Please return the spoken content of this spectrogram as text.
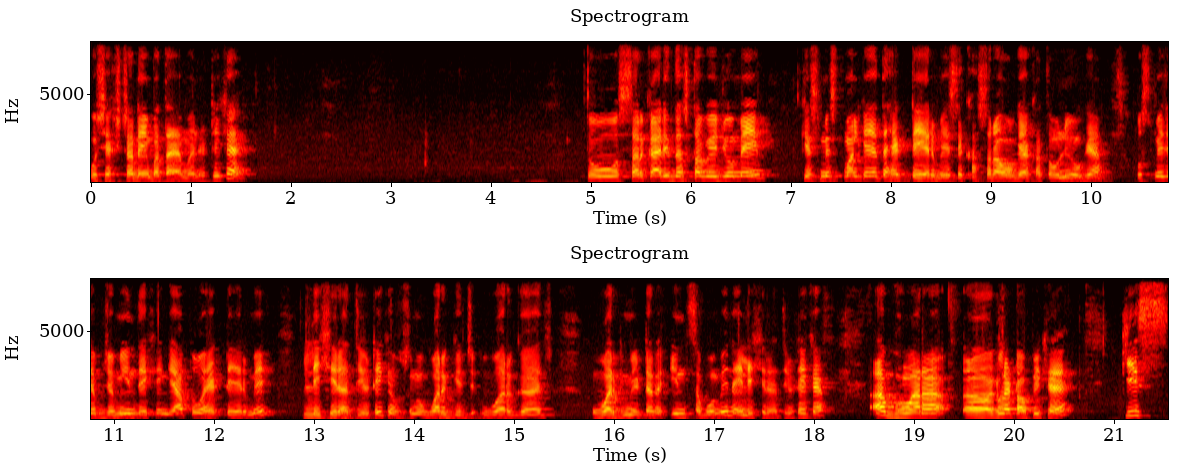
कुछ एक्स्ट्रा नहीं बताया मैंने, ठीक है? तो सरकारी दस्तावेजों में किसमें इस्तेमाल किया जाता है? हेक्टेयर में, जैसे खसरा हो गया, खतौनी हो गया, उसमें जब ज़मीन देखेंगे आप तो हेक्टेयर में लिखी रहती है, ठीक है? उसमें वर्ग वर्ग वर्ग मीटर इन सबों में नहीं लिखी रहती है, ठीक है? अब हमारा अगला टॉपिक है किस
